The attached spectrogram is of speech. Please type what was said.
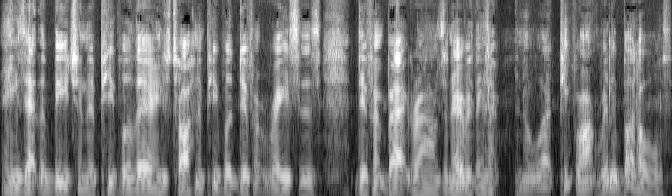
and he's at the beach, and the people there. He's talking to people of different races, different backgrounds, and everything. He's like, you know what? People aren't really buttholes.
